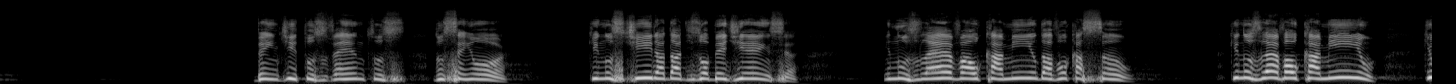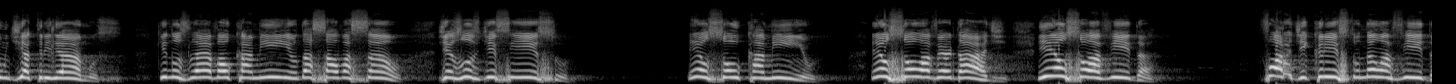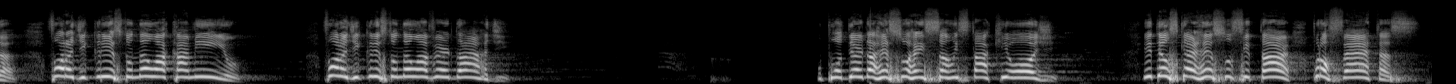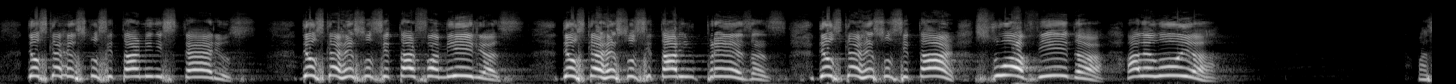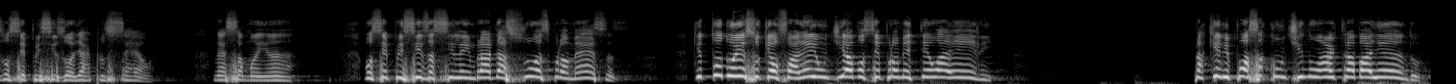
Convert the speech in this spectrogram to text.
Benditos ventos do Senhor, que nos tira da desobediência e nos leva ao caminho da vocação, que nos leva ao caminho que um dia trilhamos, que nos leva ao caminho da salvação. Jesus disse isso. Eu sou o caminho, eu sou a verdade e eu sou a vida. Fora de Cristo não há vida, fora de Cristo não há caminho, fora de Cristo não há verdade. O poder da ressurreição está aqui hoje. E Deus quer ressuscitar profetas, Deus quer ressuscitar ministérios, Deus quer ressuscitar famílias, Deus quer ressuscitar empresas, Deus quer ressuscitar sua vida, aleluia. Mas você precisa olhar para o céu nessa manhã, você precisa se lembrar das suas promessas, que tudo isso que eu falei, um dia você prometeu a Ele, para que Ele possa continuar trabalhando,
